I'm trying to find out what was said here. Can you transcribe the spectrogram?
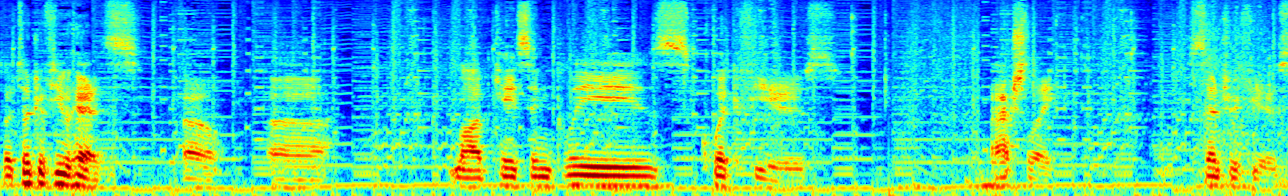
So I took a few hits. Oh. Uh... Lob casing, please. Quick fuse. Actually, centrifuge.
